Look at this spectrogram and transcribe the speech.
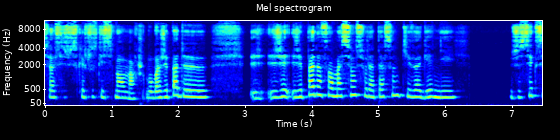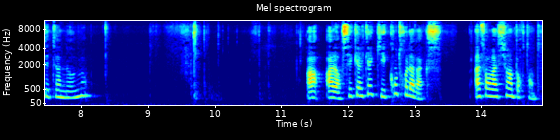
Ça, c'est juste quelque chose qui se met en marche. Bon, bah, j'ai pas de... J'ai pas d'informations sur la personne qui va gagner. Je sais que c'est un homme. Ah, alors, c'est quelqu'un qui est contre la vax. Information importante.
